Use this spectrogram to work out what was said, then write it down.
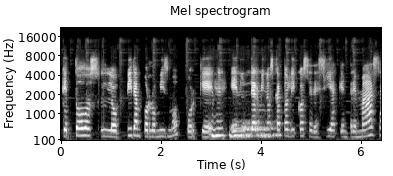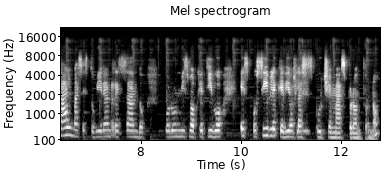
que todos lo pidan por lo mismo, porque en términos católicos se decía que entre más almas estuvieran rezando por un mismo objetivo, es posible que Dios las escuche más pronto, ¿no?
